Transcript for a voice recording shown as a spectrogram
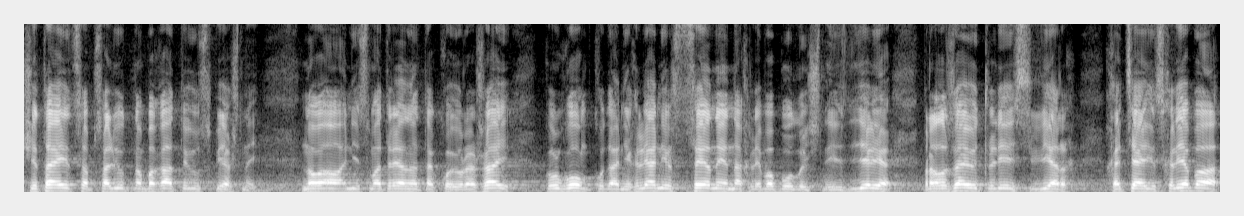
считается абсолютно богатой и успешной. Но, несмотря на такой урожай, кругом, куда ни глянешь, цены на хлебобулочные изделия продолжают лезть вверх. Хотя из хлеба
